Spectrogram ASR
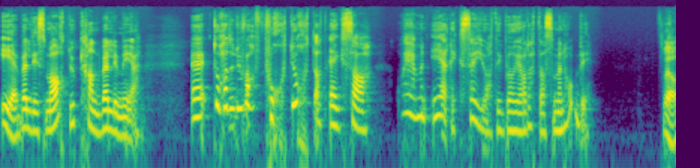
er veldig smart. Du kan veldig mye. Eh, da hadde du vært fort gjort at jeg sa Å ja, men Erik sier jo at jeg bør gjøre dette som en hobby. Ja.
